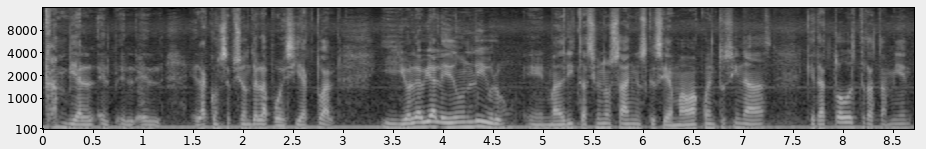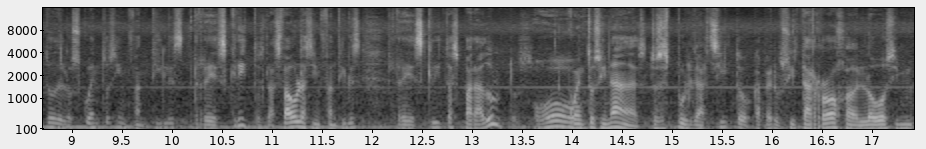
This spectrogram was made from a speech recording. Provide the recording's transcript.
cambia la concepción de la poesía actual. Y yo le había leído un libro en Madrid hace unos años que se llamaba Cuentos y Nadas, que era todo el tratamiento de los cuentos infantiles reescritos, las fábulas infantiles reescritas para adultos. Oh. Cuentos y Nadas. Entonces Pulgarcito, Caperucita Roja, el Lobo sin...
